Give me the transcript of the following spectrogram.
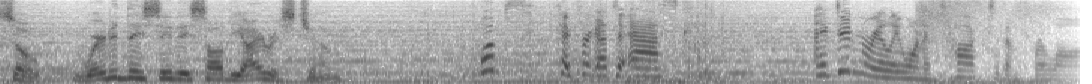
So, where did they say they saw the Iris gem? Whoops, I forgot to ask. I didn't really want to talk to them for long.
